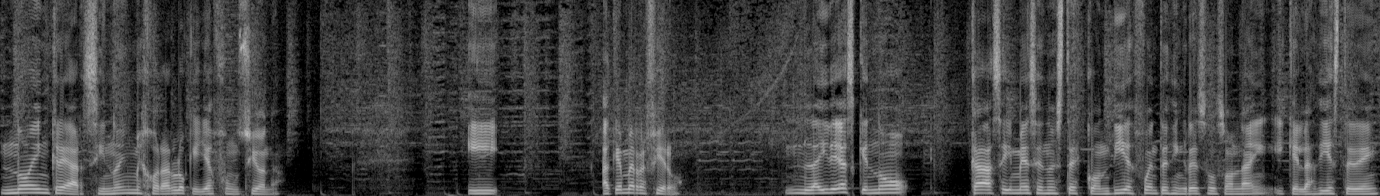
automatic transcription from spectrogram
no en crear, sino en mejorar lo que ya funciona. ¿Y a qué me refiero? La idea es que no cada seis meses no estés con 10 fuentes de ingresos online y que las 10 te den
